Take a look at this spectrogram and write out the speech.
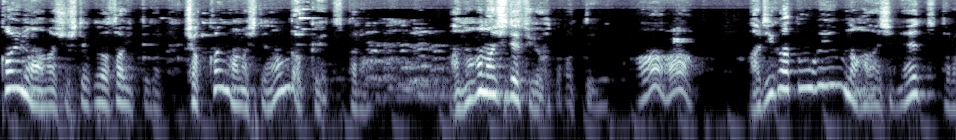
回の話してくださいって言ったら、100回の話ってなんだっけ？って言ったら、あの話ですよとかっていう。ああ、ありがとうゲームの話ねって言ったら、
